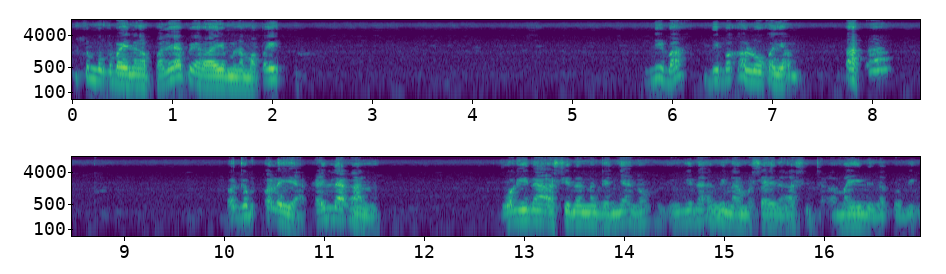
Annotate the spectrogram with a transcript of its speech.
Gusto mo kabayan ng palaya, pero ayaw mo na mapait. Di ba? Di ba kaluka yun? Pag ang palaya, kailangan huwag inaasinan ng ganyan, no? Yung ginamit na masaya ng asin, tsaka mahili na tubig.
